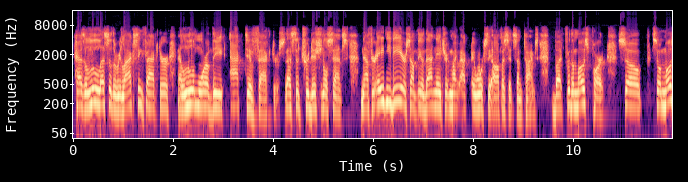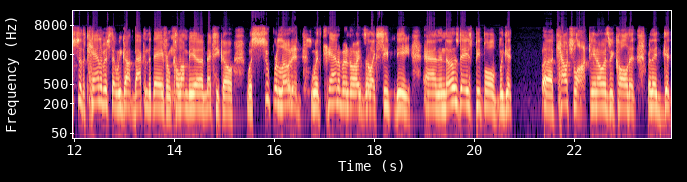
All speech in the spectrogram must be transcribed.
has a little less of the relaxing factor and a little more of the active factors. That's the traditional sense. Now, if you're ADD or something of that nature, it might it works the opposite sometimes. But for the most part, so so most of the cannabis that we got back in the day from Colombia, Mexico, was super loaded with cannabinoids like CBD, and in those days, people would get uh, couch lock, you know, as we called it, where they'd get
